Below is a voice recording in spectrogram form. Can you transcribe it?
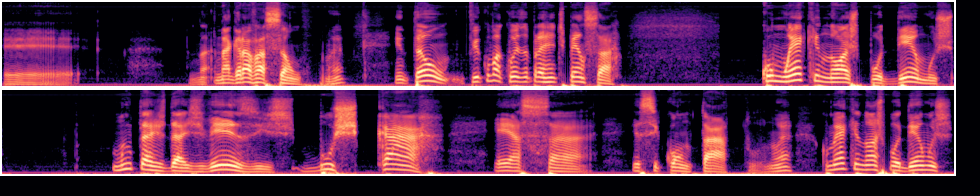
é, na, na, gravação, né? Então, fica uma coisa para a gente pensar. Como é que nós podemos, muitas das vezes, buscar essa, esse contato, não é? Como é que nós podemos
